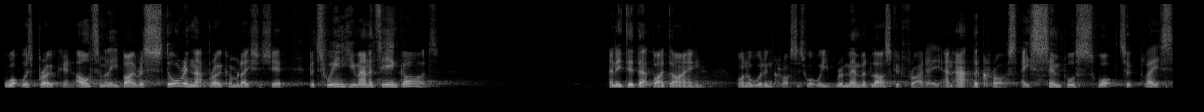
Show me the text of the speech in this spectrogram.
what was broken, ultimately by restoring that broken relationship between humanity and God. And he did that by dying on a wooden cross. It's what we remembered last Good Friday. And at the cross, a simple swap took place.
